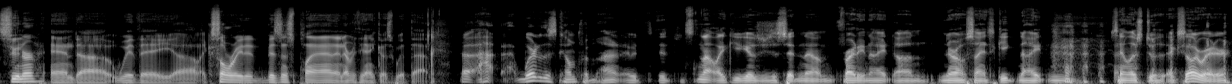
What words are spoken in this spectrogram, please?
sooner and uh, with a uh, accelerated business plan and everything that goes with that. Uh, how, where did this come from? It, it, it's not like you guys are just sitting down Friday night on Neuroscience Geek Night and saying let's do an accelerator.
